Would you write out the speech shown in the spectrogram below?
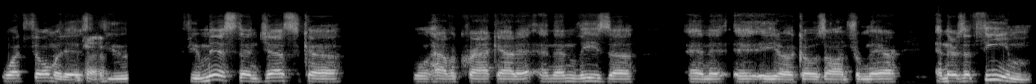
what film it is. Okay. If you if you miss, then Jessica will have a crack at it, and then Lisa, and it, it, you know it goes on from there. And there's a theme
